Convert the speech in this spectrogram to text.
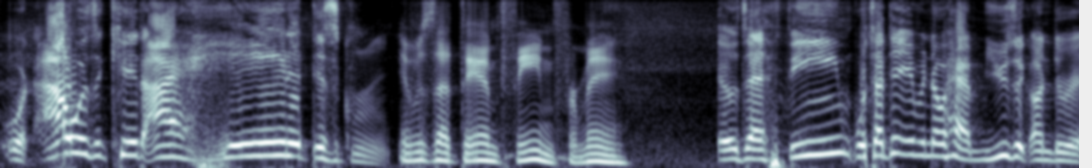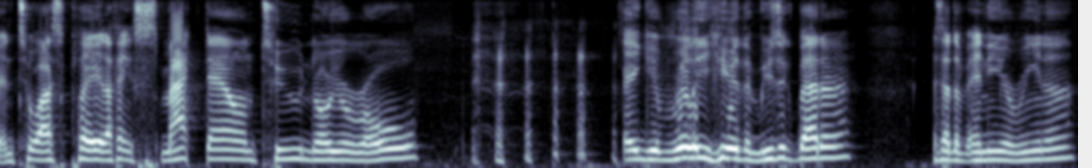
when I was a kid, I hated this group. It was that damn theme for me. It was that theme, which I didn't even know had music under it until I played, I think, SmackDown 2 Know Your Role. And you really hear the music better instead of any arena.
